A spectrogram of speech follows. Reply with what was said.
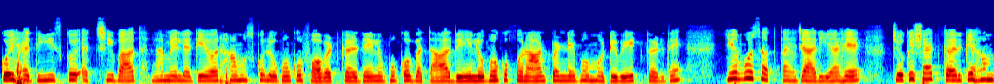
کوئی حدیث، کوئی اچھی بات ہمیں لگے اور ہم اس کو لوگوں کو فارورڈ کر دیں، لوگوں کو بتا دیں، لوگوں کو قرآن پڑھنے کو موٹیویٹ کر دیں۔ یہ وہ صدقہ جاریہ ہے جو کہ شاید کر کے ہم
